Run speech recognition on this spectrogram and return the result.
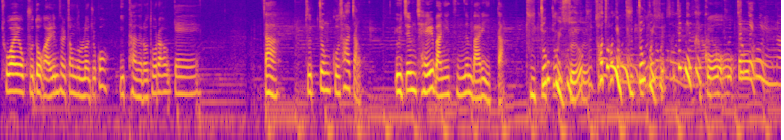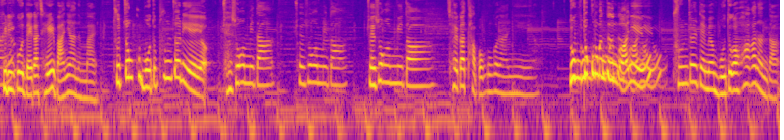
좋아요, 구독, 알림 설정 눌러주고 2탄으로 돌아올게. 나 두쫑구 사장. 요즘 제일 많이 듣는 말이 있다. 두쫑구 있어요? 사장님 두쫑구 있어요. 사장님 그거. 사장님. 그리고 내가 제일 많이 하는 말. 두쫑구 모두 품절이에요. 죄송합니다. 죄송합니다. 죄송합니다. 제가 다 먹은 건 아니에요. 너무 조금 만드는 거 아니에요? 품절되면 모두가 화가 난다.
